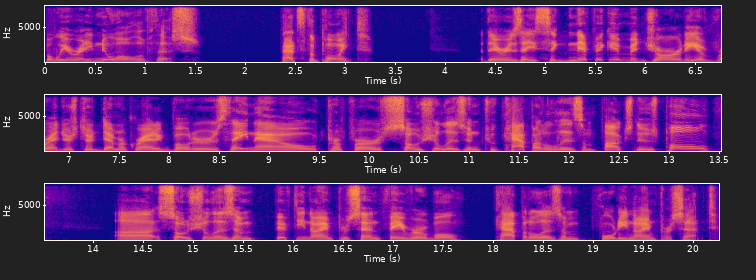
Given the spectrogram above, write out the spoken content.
But we already knew all of this. That's the point. There is a significant majority of registered Democratic voters. They now prefer socialism to capitalism. Fox News poll, uh, socialism 59% favorable, capitalism 49%.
